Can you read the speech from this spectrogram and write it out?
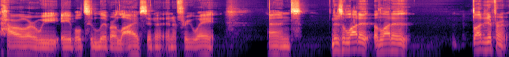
how are we able to live our lives in a, in a free way? And there's a lot of a lot of a lot of different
